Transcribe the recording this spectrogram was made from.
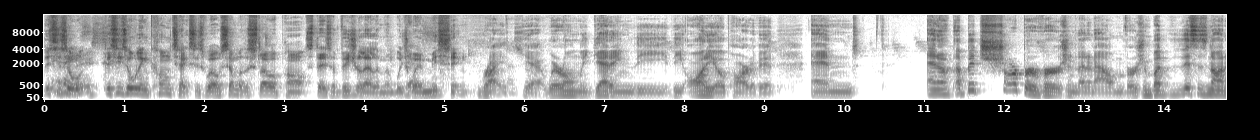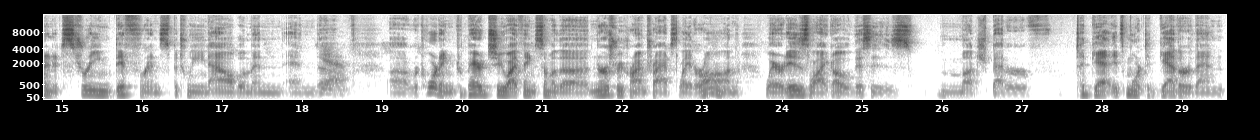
This is all this is all in context as well. Some of the slower parts, there's a visual element which we're missing. Right. Yeah, we're only getting the the audio part of it, and and a, a bit sharper version than an album version. But this is not an extreme difference between album and and uh, uh, recording compared to I think some of the nursery cryme tracks later on, where it is like, oh, this is much better to get. It's more together than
